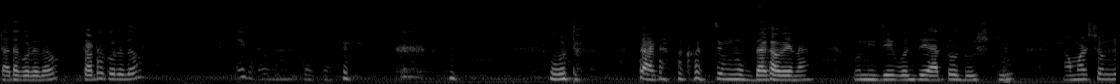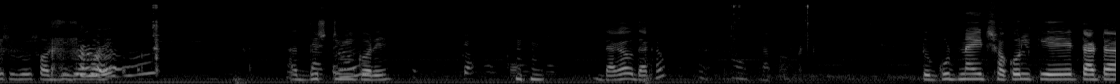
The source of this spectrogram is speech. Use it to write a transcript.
টাটা করে দাও, টাটা করে দাও। ও টাটা করছে, মুখ দেখাবে না। ও নিজেই বলছে, এত দুষ্টু। আমার সঙ্গে শুধু শর্ট ভিডিও করে আর দুষ্টুমি করে। দেখাও দেখাও। তো গুড নাইট সকলকে টাটা।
